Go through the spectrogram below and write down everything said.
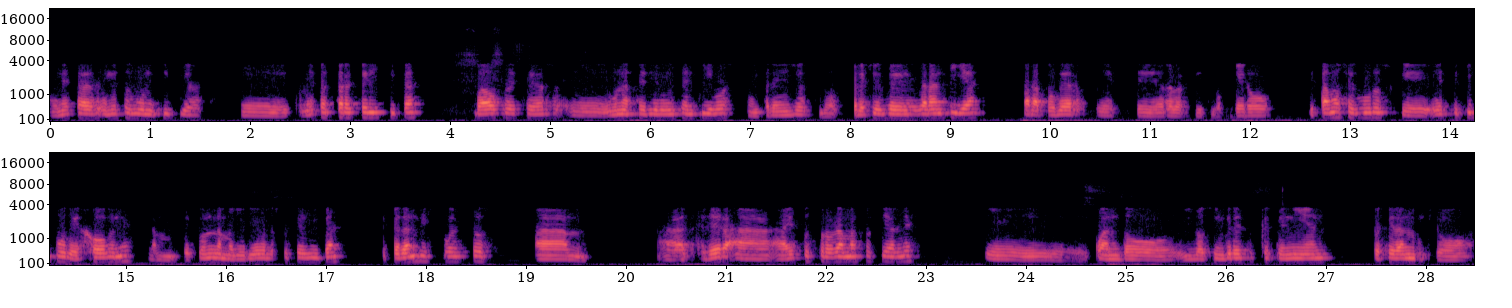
en, estas, en estos municipios eh, con estas características va a ofrecer eh, una serie de incentivos, entre ellos los precios de garantía, para poder este, revertirlo. Pero estamos seguros que este tipo de jóvenes, que son la mayoría de los que se dedican, estarán dispuestos a, acceder a, estos programas sociales eh, cuando los ingresos que tenían pues eran mucho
